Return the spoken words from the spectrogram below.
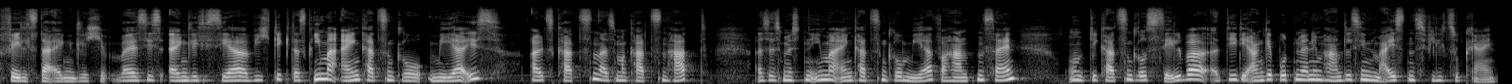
fehlt es da eigentlich, weil es ist eigentlich sehr wichtig, dass immer ein Katzenklo mehr ist als Katzen, als man Katzen hat. Also es müssten immer ein Katzenklo mehr vorhanden sein. Und die Katzenklos selber, die, die angeboten werden im Handel, sind meistens viel zu klein.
